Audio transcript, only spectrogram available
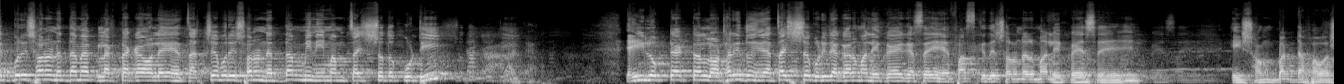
এক বড়ি স্বর্ণের দাম এক লাখ টাকা হলে চারশো বড়ি স্বর্ণের দাম মিনিমাম চারশো তো কোটি এই লোকটা একটা লটারি চারশো কোটি টাকার মালিক হয়ে গেছে, পাঁচ কেজি স্বর্ণের মালিক হয়েছে। এই সংবাদটা পাওয়ার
